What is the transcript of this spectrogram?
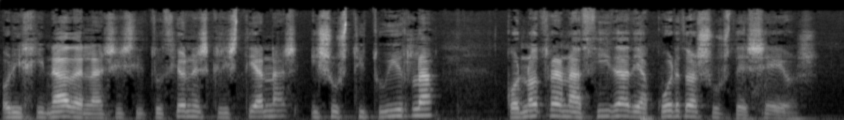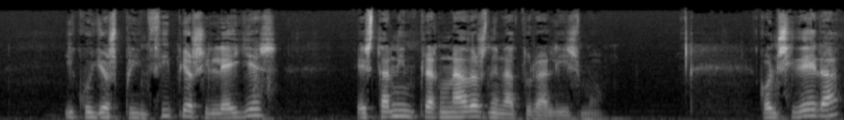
originada en las instituciones cristianas y sustituirla con otra nacida de acuerdo a sus deseos y cuyos principios y leyes están impregnados de naturalismo. Considera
